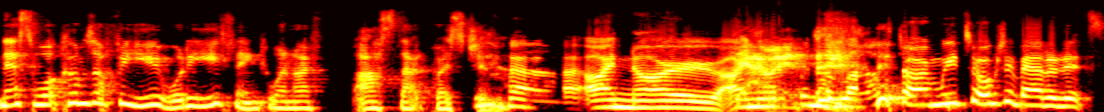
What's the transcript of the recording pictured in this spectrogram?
Ness, what comes up for you? What do you think when I ask that question? I know. I know from the last time we talked about it, it's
